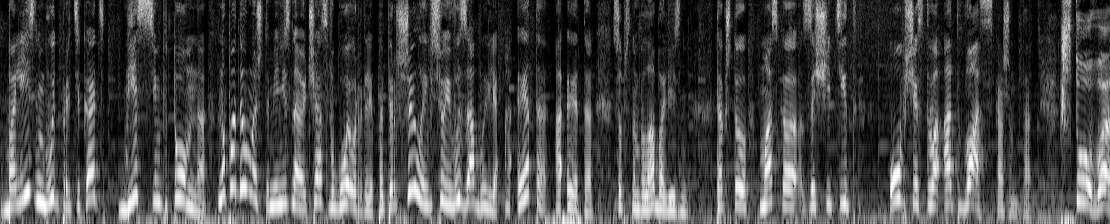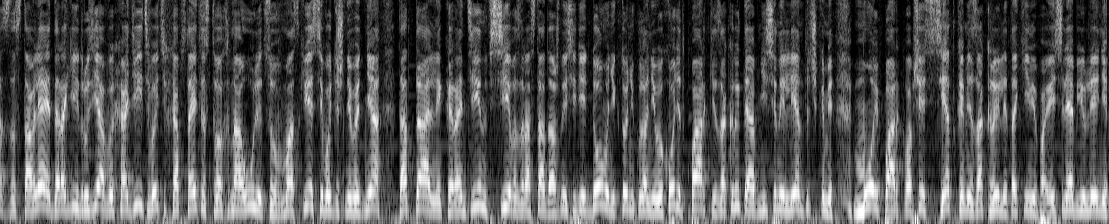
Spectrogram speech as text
болезнь будет протекать бессимптомно. Ну, подумаешь, там, я не знаю, час в горле попершило, и все, и вы забыли. А это, а это, собственно, была болезнь. Так что маска защитит общество от вас, скажем так. Что вас заставляет, дорогие друзья, выходить в этих обстоятельствах на улицу? В Москве с сегодняшнего дня тотальный карантин. Все возраста должны сидеть дома, никто никуда не выходит. Парки закрыты, обнесены ленточками. Мой парк вообще сетками закрыли такими, повесили объявление.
